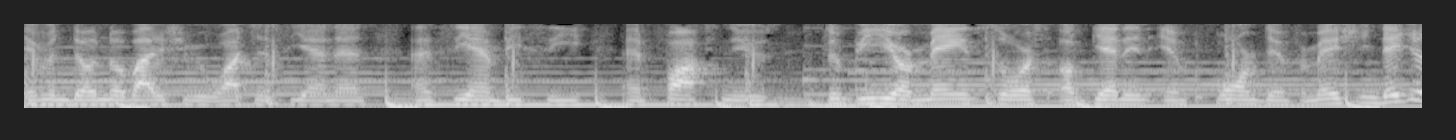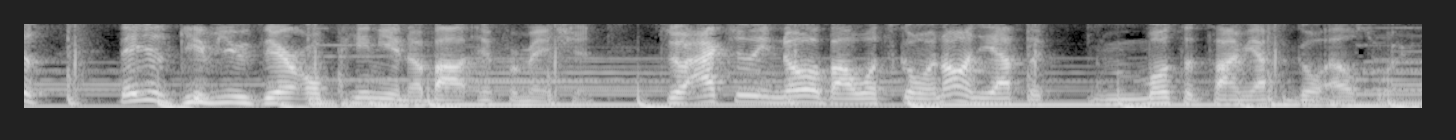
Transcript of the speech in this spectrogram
even though nobody should be watching CNN and CNBC and Fox News to be your main source of getting informed information. They just they just give you their opinion about information. To actually know about what's going on, you have to most of the time you have to go elsewhere.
